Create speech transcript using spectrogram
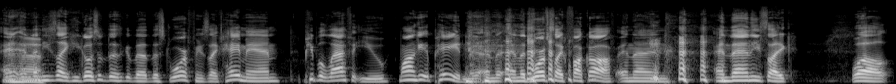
And, and Uh-huh. then he's like, he goes up to the, the, this dwarf and he's like, "Hey man, people laugh at you. Want to get paid?" And the, and the, and the dwarf's like, "Fuck off." And then and then he's like, "Well,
